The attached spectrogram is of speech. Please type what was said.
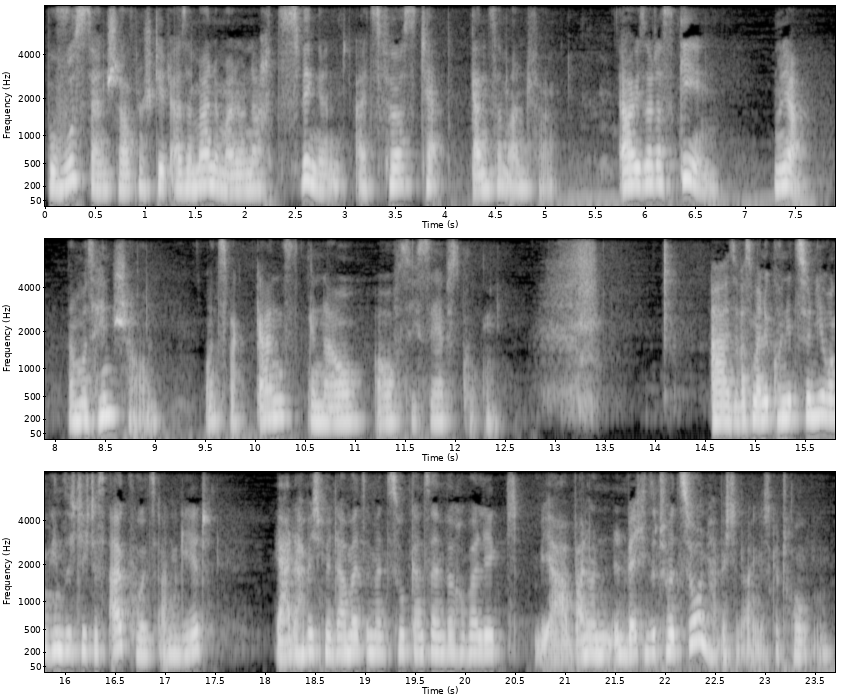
Bewusstsein schaffen steht also meiner Meinung nach zwingend als First Step ganz am Anfang. Aber wie soll das gehen? Nun ja, man muss hinschauen und zwar ganz genau auf sich selbst gucken. Also was meine Konditionierung hinsichtlich des Alkohols angeht, ja, da habe ich mir damals im Entzug ganz einfach überlegt, ja, wann und in welchen Situationen habe ich denn eigentlich getrunken?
